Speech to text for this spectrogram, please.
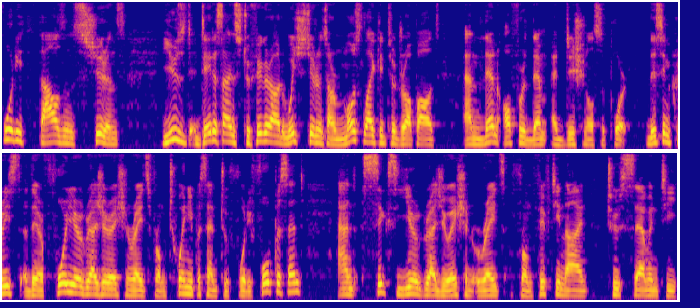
40,000 students used data science to figure out which students are most likely to drop out and then offered them additional support. This increased their four-year graduation rates from 20% to 44% and six-year graduation rates from 59 to 70%.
